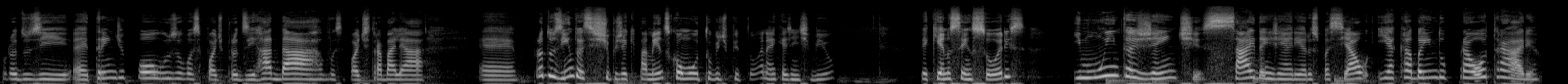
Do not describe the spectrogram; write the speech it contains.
produzir é, trem de pouso, você pode produzir radar, você pode trabalhar é, produzindo esses tipos de equipamentos, como o tubo de pitot, né, que a gente viu, pequenos sensores. E muita gente sai da engenharia aeroespacial e acaba indo para outra área,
